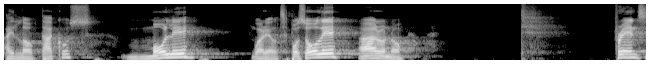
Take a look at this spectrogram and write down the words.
I love tacos, mole. What else? Pozole? I don't know. Friends,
